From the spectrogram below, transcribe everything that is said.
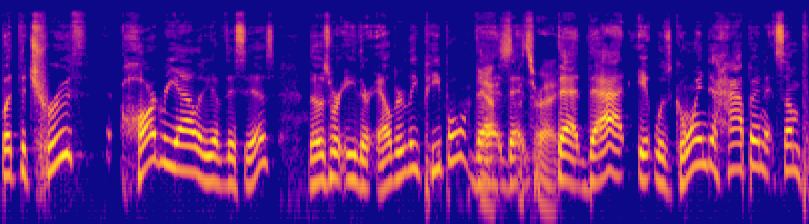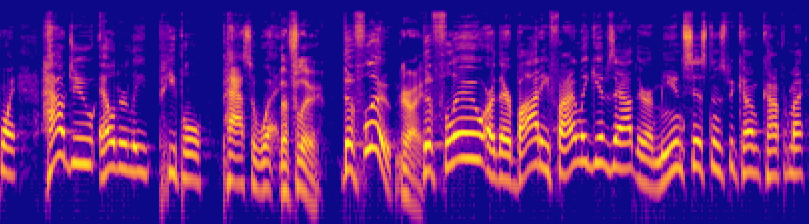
But the truth, hard reality of this is, those were either elderly people that Yes, that, that's right. that that it was going to happen at some point. How do elderly people pass away? the flu. The flu. Right. The flu, or their body finally gives out, their immune systems become compromised.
